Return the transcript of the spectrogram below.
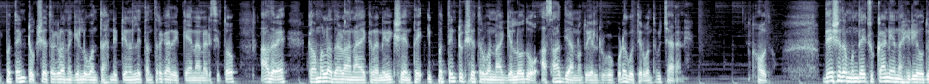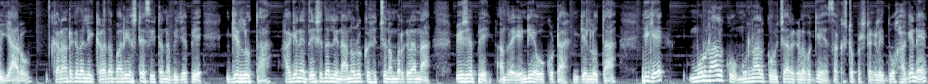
ಇಪ್ಪತ್ತೆಂಟು ಕ್ಷೇತ್ರಗಳನ್ನು ಗೆಲ್ಲುವಂತಹ ನಿಟ್ಟಿನಲ್ಲಿ ತಂತ್ರಗಾರಿಕೆಯನ್ನು ನಡೆಸಿತ್ತು. ಆದರೆ ಕಮಲದಳ ನಾಯಕರ ನಿರೀಕ್ಷೆಯಂತೆ ಇಪ್ಪತ್ತೆಂಟು ಕ್ಷೇತ್ರವನ್ನು ಗೆಲ್ಲೋದು ಅಸಾಧ್ಯ ಅನ್ನೋದು ಎಲ್ರಿಗೂ ಕೂಡ ಗೊತ್ತಿರುವಂಥ ವಿಚಾರನೆ. ಹೌದು. ದೇಶದ ಮುಂದೆ ಚುಕ್ಕಾಣಿಯನ್ನು ಹಿಡಿಯೋದು ಯಾರು? ಕರ್ನಾಟಕದಲ್ಲಿ ಕಳೆದ ಬಾರಿಯಷ್ಟೇ ಸೀಟನ್ನು ಬಿ ಜೆ ಪಿ ಗೆಲ್ಲುತ್ತಾ? ಹಾಗೆಯೇ ದೇಶದಲ್ಲಿ ನಾನ್ನೂರಕ್ಕೂ ಹೆಚ್ಚು ನಂಬರ್ಗಳನ್ನು ಬಿ ಜೆ ಪಿ ಅಂದರೆ ಎನ್ ಡಿ ಎ ಒಕ್ಕೂಟ ಗೆಲ್ಲುತ್ತಾ? ಹೀಗೆ ಮೂರ್ನಾಲ್ಕು ಮೂರ್ನಾಲ್ಕು ವಿಚಾರಗಳ ಬಗ್ಗೆ ಸಾಕಷ್ಟು ಪ್ರಶ್ನೆಗಳಿದ್ದವು ಹಾಗೆಯೇ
